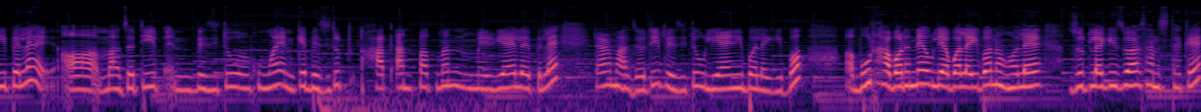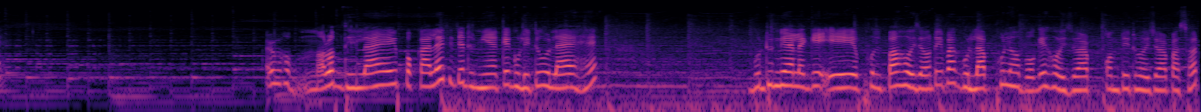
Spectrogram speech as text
দি পেলাই মাজতি বেজীটো সুমুৱাই এনেকৈ বেজীটোত সাত আঠ পাতমান মেৰিয়াই লৈ পেলাই তাৰ মাজতি বেজীটো উলিয়াই নিব লাগিব। বহুত সাৱধানে উলিয়াব লাগিব নহ'লে জোঁট লাগি যোৱা চান্স থাকে। আৰু অলপ ঢিলাই পকালে তেতিয়া ধুনীয়াকৈ গুলিটো ওলাই আহে। বহুত ধুনীয়া লাগে এই ফুলপাহ হৈ যাওঁতে এইবাৰ গোলাপ ফুল হ'বগৈ হৈ যোৱাৰ কমপ্লিট হৈ যোৱাৰ পাছত।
